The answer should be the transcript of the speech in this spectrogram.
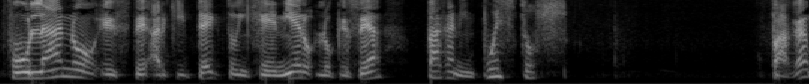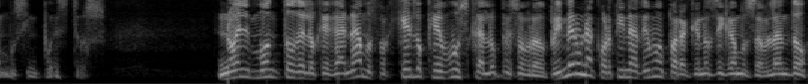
fulano este arquitecto, ingeniero, lo que sea, pagan impuestos. Pagamos impuestos. No el monto de lo que ganamos, porque ¿qué es lo que busca López Obrador? Primero una cortina de humo para que no sigamos hablando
